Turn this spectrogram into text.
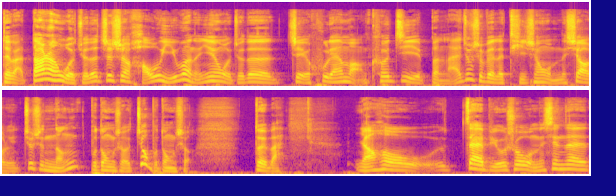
对吧？当然，我觉得这是毫无疑问的，因为我觉得这互联网科技本来就是为了提升我们的效率，就是能不动手就不动手，对吧？然后再比如说，我们现在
